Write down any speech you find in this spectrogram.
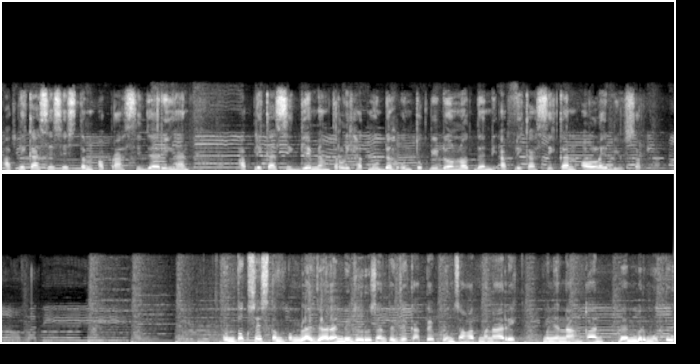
aplikasi sistem operasi jaringan, aplikasi game yang terlihat mudah untuk didownload dan diaplikasikan oleh user. Untuk sistem pembelajaran di jurusan TJKT pun sangat menarik, menyenangkan, dan bermutu.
